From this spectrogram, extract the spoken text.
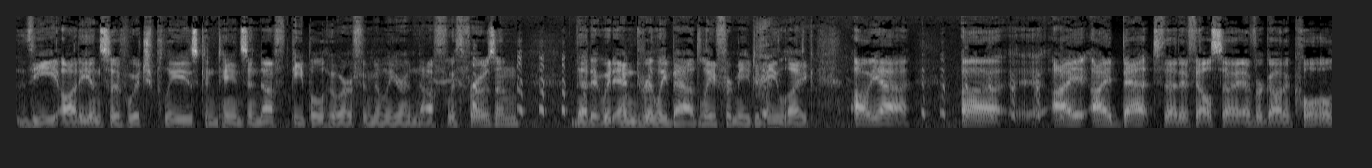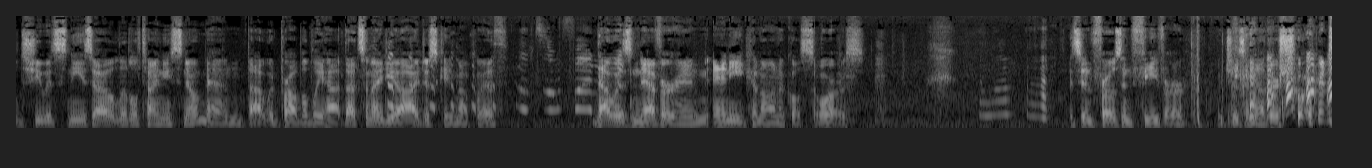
the audience of Witch Please contains enough people who are familiar enough with Frozen that it would end really badly for me to be like, oh yeah, uh, I I bet that if Elsa ever got a cold, she would sneeze out little tiny snowmen. That would probably happen. That's an idea I just came up with. That was never in any canonical source. I love that. It's in Frozen Fever, which is another short.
